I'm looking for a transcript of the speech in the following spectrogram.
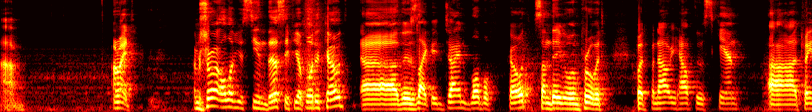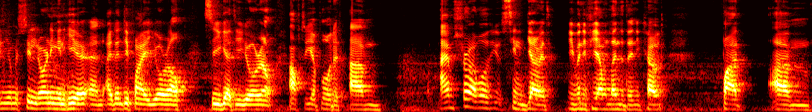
Um, all right. I'm sure all of you seen this if you uploaded code. Uh, there's like a giant blob of code. Someday we'll improve it. But for now, you have to scan, uh, train your machine learning in here and identify a URL so you get your URL after you upload it. Um, I'm sure all of you have seen Gerrit, even if you haven't landed any code. But um,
